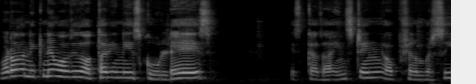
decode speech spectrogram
what was the nickname of this author in his school days इसका था interesting option number C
